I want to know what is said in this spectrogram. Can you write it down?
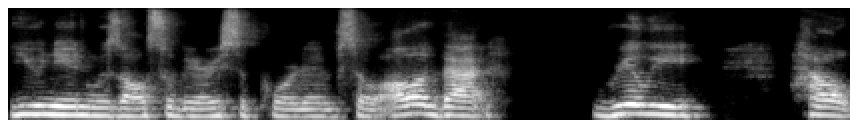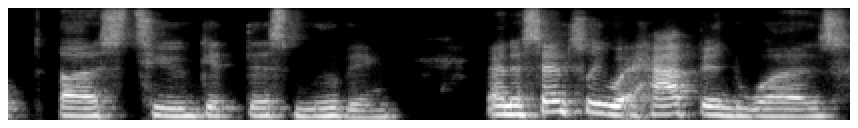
union was also very supportive. So all of that really helped us to get this moving. And essentially what happened was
